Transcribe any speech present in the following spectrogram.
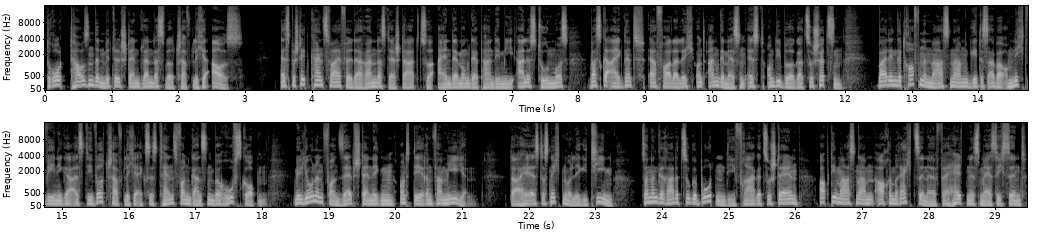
droht tausenden Mittelständlern das wirtschaftliche Aus. Es besteht kein Zweifel daran, dass der Staat zur Eindämmung der Pandemie alles tun muss, was geeignet, erforderlich und angemessen ist, um die Bürger zu schützen. Bei den getroffenen Maßnahmen geht es aber um nicht weniger als die wirtschaftliche Existenz von ganzen Berufsgruppen, Millionen von Selbstständigen und deren Familien. Daher ist es nicht nur legitim, sondern geradezu geboten, die Frage zu stellen, ob die Maßnahmen auch im Rechtssinne verhältnismäßig sind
